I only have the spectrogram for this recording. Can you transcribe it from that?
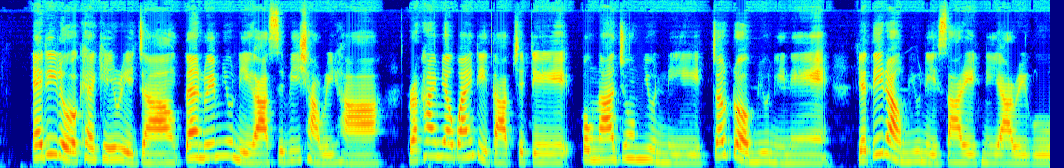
။အဲ့ဒီလိုအခက်အခဲတွေကြောင့်တန်တွေးမြို့နယ်ကစစ်ပီးရှောင်တွေဟာရခိုင်မြောက်ပိုင်းဒေသဖြစ်တဲ့ပုံနာကျွန်းမြို့နယ်ကြောက်တော်မြို့နယ်နဲ့ရတိတောင်မြို့နယ်စားတဲ့နေရာတွေကို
